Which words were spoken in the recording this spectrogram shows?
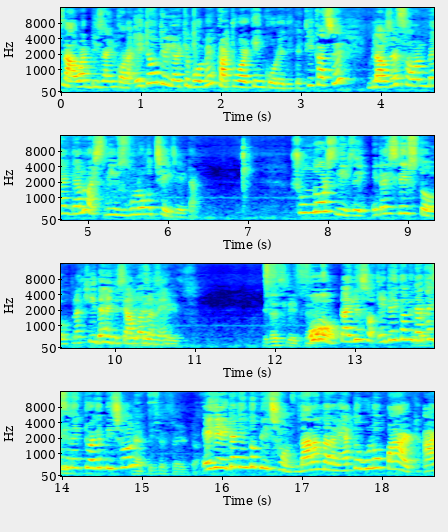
ফ্লাওয়ার ডিজাইন করা, এটাও টেইলারকে বলবেন কাট ওয়ার্কিং করে দিতে, ঠিক আছে? ব্লাউজের ফ্রন্ট ব্যাক গেল, আর স্লিভসগুলো হচ্ছে এই যে এটা। সুন্দর স্লিভস এটাই স্লিভস তো না কি দেখাইতেছে আল্লাহ জানে। এটা স্লিপ ও তাইলে এটাই তো আমি দেখাইছি না একটু আগে পিছন? হ্যাঁ এই যে এটা কিন্তু পিছন দাঁড়ান দাঁড়ান এতগুলো পার্ট আর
